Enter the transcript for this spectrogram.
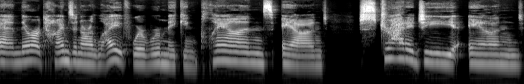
and there are times in our life where we're making plans and strategy and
